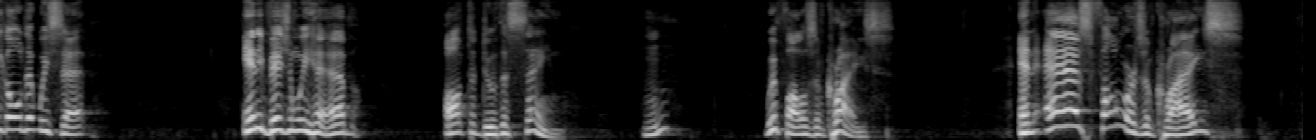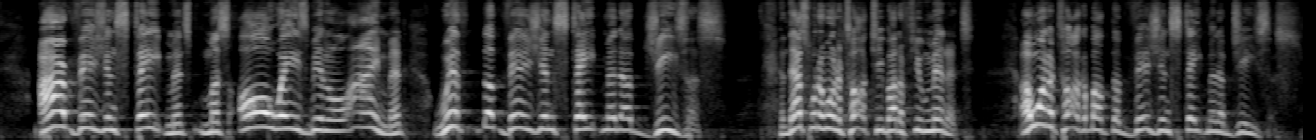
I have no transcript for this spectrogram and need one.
goal that we set, any vision we have, ought to do the same. Hmm? We're followers of Christ. And as followers of Christ, our vision statements must always be in alignment with the vision statement of Jesus. And that's what I want to talk to you about a few minutes. I want to talk about the vision statement of Jesus.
